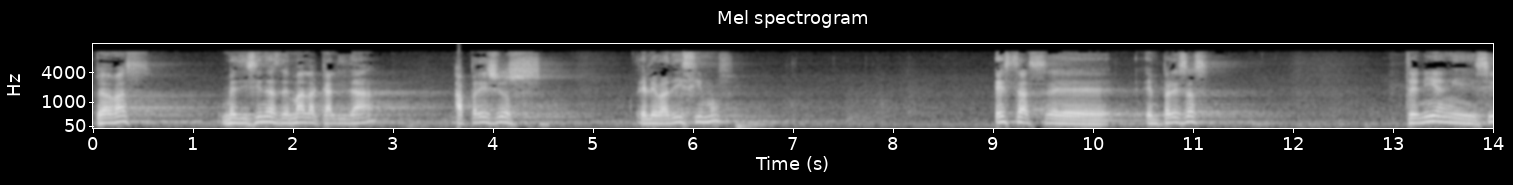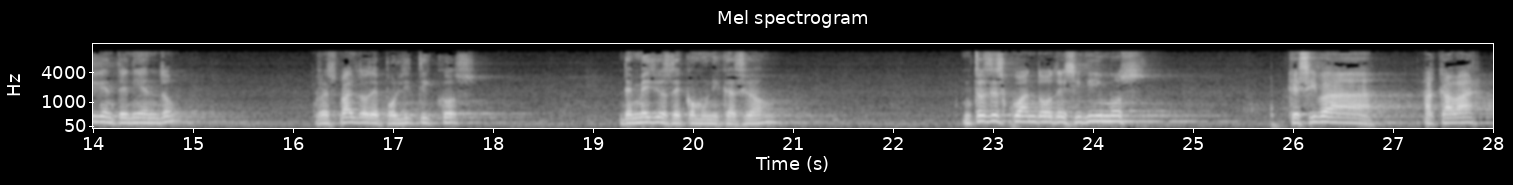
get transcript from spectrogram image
Pero además, medicinas de mala calidad a precios elevadísimos. Estas eh, empresas tenían y siguen teniendo respaldo de políticos, de medios de comunicación. Entonces, cuando decidimos que se iba a acabar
